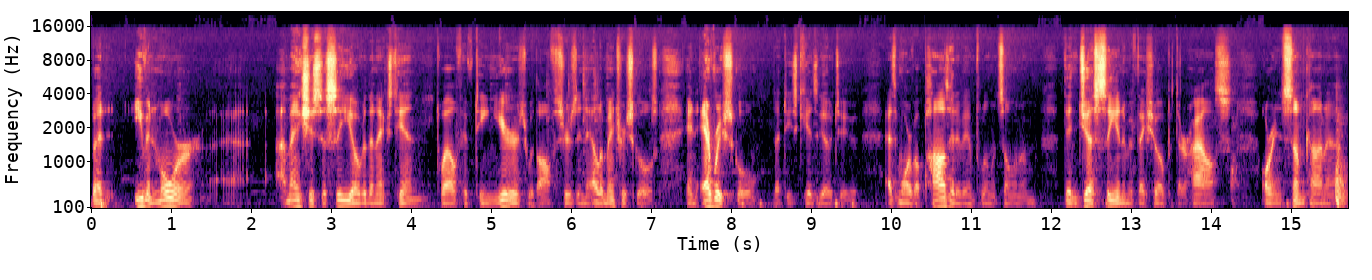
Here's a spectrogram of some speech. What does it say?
But even more, I'm anxious to see over the next 10, 12, 15 years with officers in elementary schools and every school that these kids go to as more of a positive influence on them than just seeing them if they show up at their house or in some kind of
